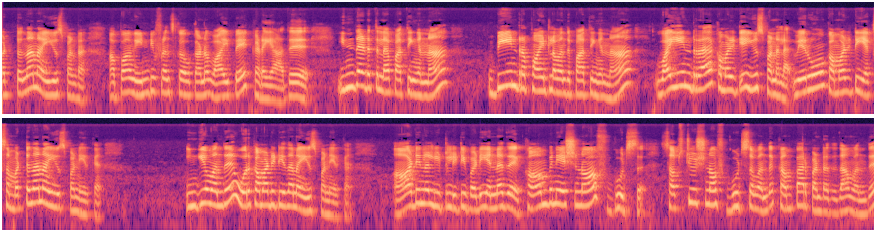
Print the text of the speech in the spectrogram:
மட்டும்தான் நான் யூஸ் பண்ணுறேன் அப்போ அங்கே இன்டிஃப்ரென்ஸ் கவுக்கான வாய்ப்பே கிடையாது. இந்த இடத்துல பார்த்திங்கன்னா பீன்ற பாயிண்டில் வந்து பார்த்திங்கன்னா ஒய்ன்ற கமாடிட்டியை யூஸ் பண்ணலை. வெறும் கமாடிட்டி எக்ஸை மட்டும்தான் நான் யூஸ் பண்ணியிருக்கேன். இங்கேயும் வந்து ஒரு கமாடிட்டி தான் நான் யூஸ் பண்ணியிருக்கேன். ஆர்டினல் யூட்டிலிட்டி படி என்னது? Combination of goods. Substitution of குட்ஸை வந்து கம்பேர் பண்ணுறது தான் வந்து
